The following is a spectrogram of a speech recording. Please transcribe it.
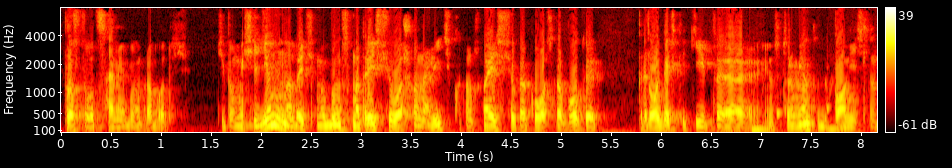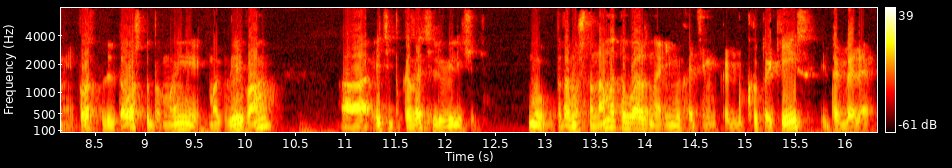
Просто вот сами будем работать. Типа мы сидим над этим, мы будем смотреть всю вашу аналитику, там смотреть все, как у вас работает, предлагать какие-то инструменты дополнительные. Просто для того, чтобы мы могли вам а, эти показатели увеличить. Ну, потому что нам это важно, и мы хотим как бы крутой кейс и так далее.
